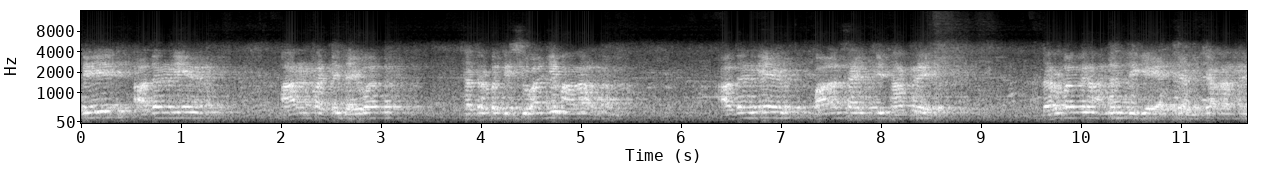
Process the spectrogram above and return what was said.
ते आदरणीय महाराष्ट्राचे दैवत छत्रपती शिवाजी महाराज आदरणीय बाळासाहेबजी ठाकरे धर्मवीर आनंद दिघे यांच्या विचाराने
